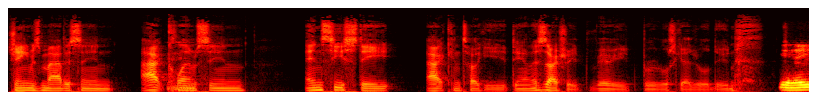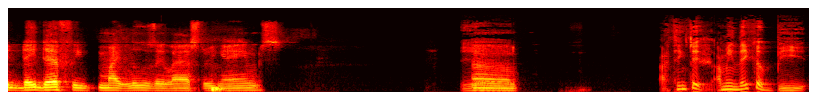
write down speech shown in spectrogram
James Madison at Clemson, NC State at Kentucky. Damn, this is actually a very brutal schedule, dude. Yeah, they they definitely might lose their last three games. yeah, Um, I think they. I mean, they could beat.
